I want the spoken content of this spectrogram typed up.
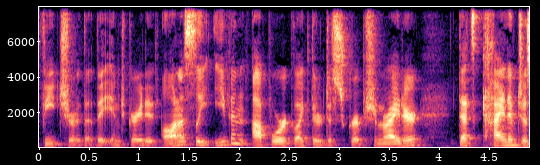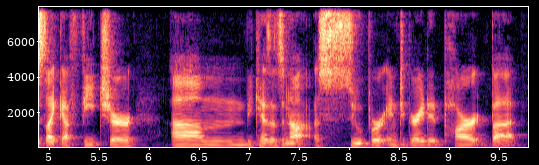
feature that they integrated. Honestly, even Upwork, like their description writer, that's kind of just like a feature um, because it's not a super integrated part, but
